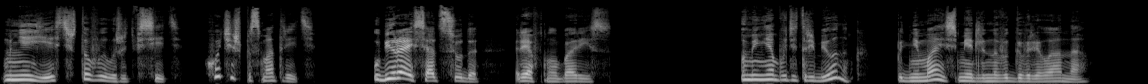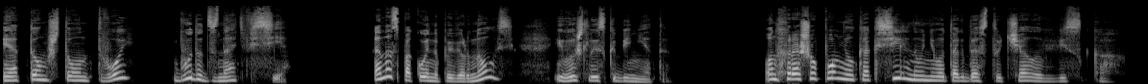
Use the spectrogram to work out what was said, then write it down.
мне есть что выложить в сеть. Хочешь посмотреть?» «Убирайся отсюда!» — рявкнул Борис. «У меня будет ребенок», — поднимаясь, медленно выговорила она. «И о том, что он твой, будут знать все». Она спокойно повернулась и вышла из кабинета. Он хорошо помнил, как сильно у него тогда стучало в висках.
